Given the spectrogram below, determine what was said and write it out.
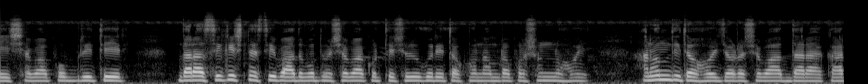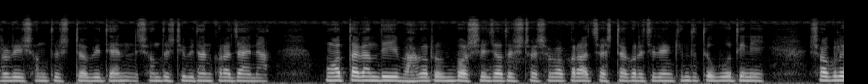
এই সেবা প্রবৃত্তির দ্বারা শ্রীকৃষ্ণের শ্রী পাদপদ্মে সেবা করতে শুরু করি, তখন আমরা প্রসন্ন হই, আনন্দিত হই। জড় সেবার দ্বারা কারোরই সন্তুষ্ট বিধান, সন্তুষ্টি বিধান করা যায় না। মহাত্মা গান্ধী ভারতবর্ষে যথেষ্ট সেবা করার চেষ্টা করেছিলেন, কিন্তু তবুও তিনি সকলে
